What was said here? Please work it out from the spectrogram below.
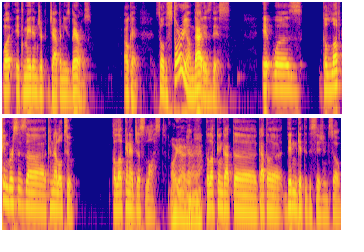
but it's made in Jap- Japanese barrels. Okay, so the story on that is this: it was Golovkin versus uh, Canelo two. Golovkin had just lost. Oh yeah, yeah, yeah. Golovkin got the got the didn't get the decision. So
